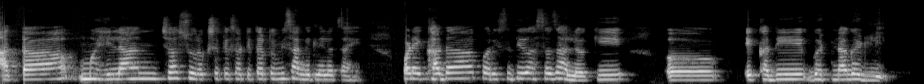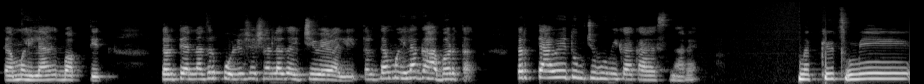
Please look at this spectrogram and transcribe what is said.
आता महिलांच्या सुरक्षतेसाठी तर तुम्ही सांगितलेलंच आहे. पण एखाद्या परिस्थितीत असं झालं की एखादी घटना घडली त्या महिला बाबतीत तर त्यांना जर पोलीस स्टेशनला जायची वेळ आली तर त्या महिला घाबरतात. तर त्यावेळी तुमची भूमिका काय असणार आहे? नक्कीच. मी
